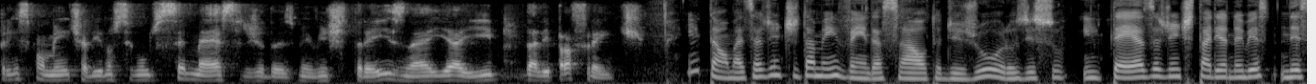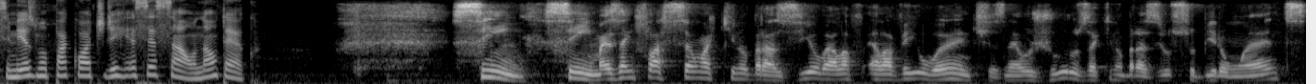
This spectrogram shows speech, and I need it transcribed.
principalmente ali no segundo semestre de 2023, né? E aí dali para frente. Então, mas a gente também vem dessa alta de juros, isso em tese a gente estaria nesse mesmo pacote de recessão, não, Teco? Sim, sim, mas a inflação aqui no Brasil, ela, ela veio antes, né? Os juros aqui no Brasil subiram antes.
